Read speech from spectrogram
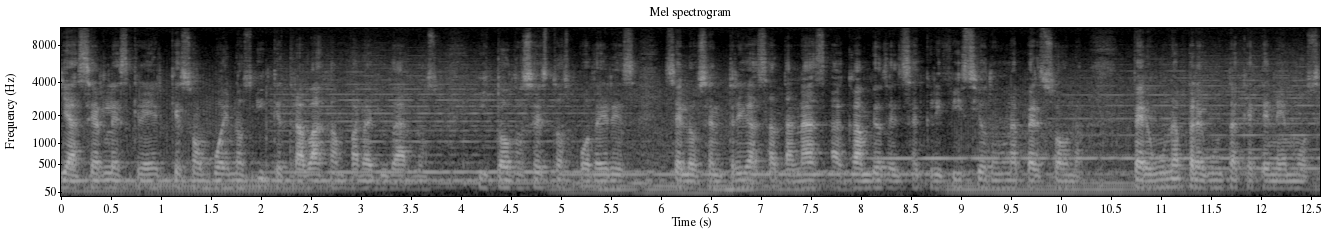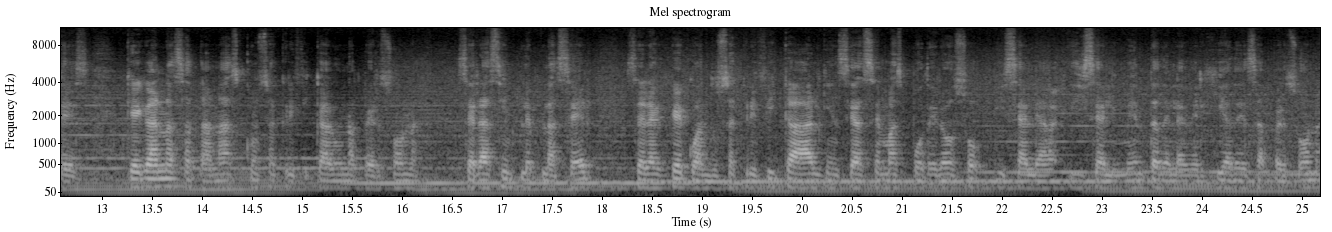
y hacerles creer que son buenos y que trabajan para ayudarnos. Y todos estos poderes se los entrega Satanás a cambio del sacrificio de una persona. Pero una pregunta que tenemos es, ¿qué gana Satanás con sacrificar una persona? ¿Será simple placer? ¿Será que cuando sacrifica a alguien se hace más poderoso y se, y se alimenta de la energía de esa persona?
